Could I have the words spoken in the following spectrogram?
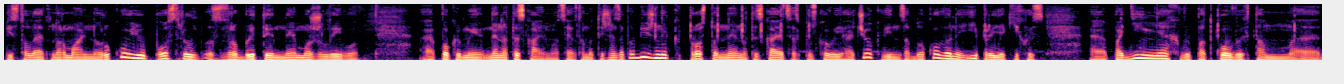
пістолет нормально рукою, постріл зробити неможливо. Е, Поки ми не натискаємо цей автоматичний запобіжник, просто не натискається спусковий гачок, він заблокований, і при якихось е, падіннях, випадкових там е,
